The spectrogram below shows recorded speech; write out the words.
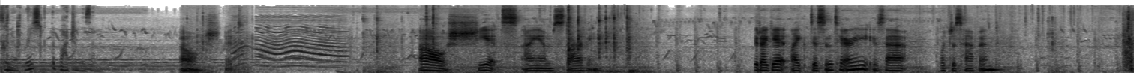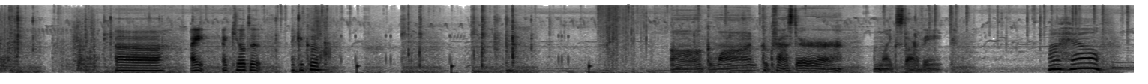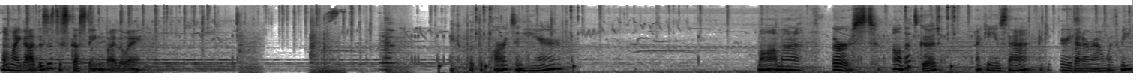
Gonna risk the botulism. Oh, shit. Oh, shit. I am starving. Did I get, like, dysentery? Is that what just happened? Uh, I, I killed it. I can cook. Oh, come on. Cook faster. I'm, like, starving. My health. Oh my god, this is disgusting, by the way. I can put the parts in here. Small amount of thirst. Oh, that's good. I can use that. I can carry that around with me.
